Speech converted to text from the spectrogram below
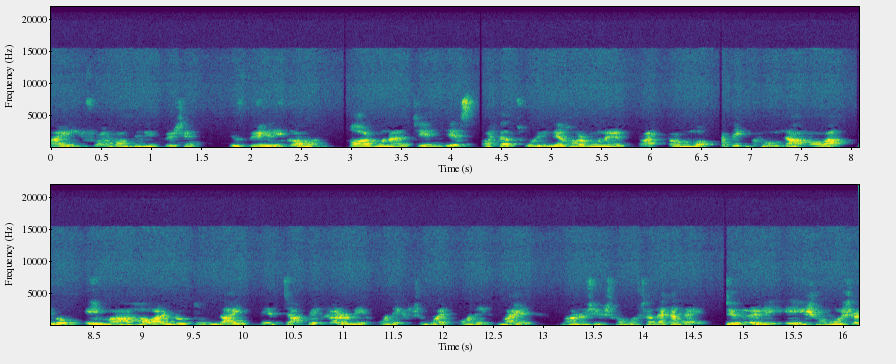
mild form of the depression is very common hormonal changes অর্থাৎ শরীরে হরমোনের তারতম্য সঠিক ঘুম না হওয়া এবং এই মা হওয়ার নতুন দায়িত্বের চাপের কারণে অনেক সময় অনেক মায়ের মানসিক সমস্যা দেখা দেয়। জেনারেলি এই সমস্যা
